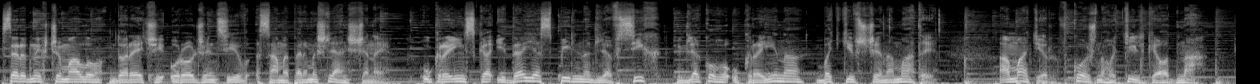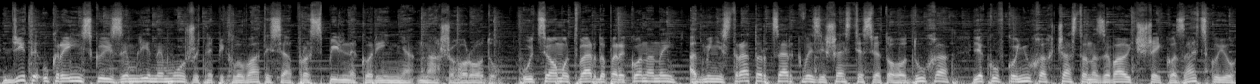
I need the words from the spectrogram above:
Серед них чимало, до речі, уродженців саме Перемишлянщини. Українська ідея спільна для всіх, для кого Україна батьківщина мати. А матір в кожного тільки одна. Діти української землі не можуть не піклуватися про спільне коріння нашого роду. У цьому твердо переконаний адміністратор церкви зішестя Святого Духа, яку в конюхах часто називають ще й козацькою,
